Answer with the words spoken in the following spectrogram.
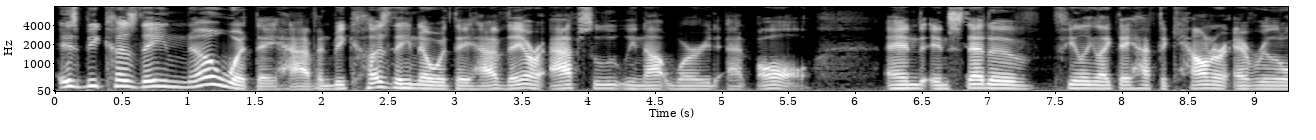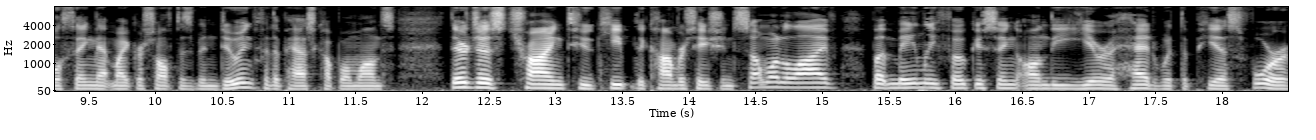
is because they know what they have. And because they know what they have, they are absolutely not worried at all. And instead of feeling like they have to counter every little thing that Microsoft has been doing for the past couple months, they're just trying to keep the conversation somewhat alive, but mainly focusing on the year ahead with the PS4.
